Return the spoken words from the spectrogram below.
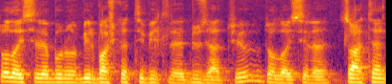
Dolayısıyla bunu bir başka tweetle düzeltiyor. Dolayısıyla zaten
